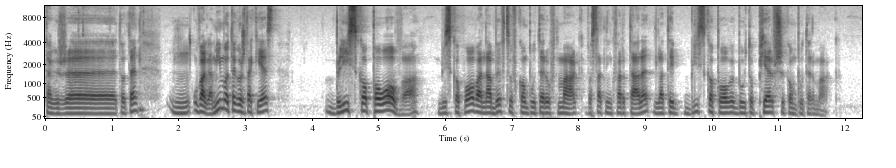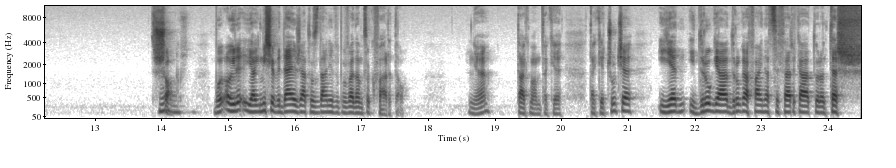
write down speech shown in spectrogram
Także to ten. Mm, uwaga, mimo tego, że tak jest, blisko połowa, blisko połowa nabywców komputerów Mac w ostatnim kwartale, dla tej blisko połowy był to pierwszy komputer Mac. Szok. No Bo o ile, jak mi się wydaje, że ja to zdanie wypowiadam co kwartał. Nie? Tak mam takie, takie czucie. I, jed, i druga, druga fajna cyferka, którą też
